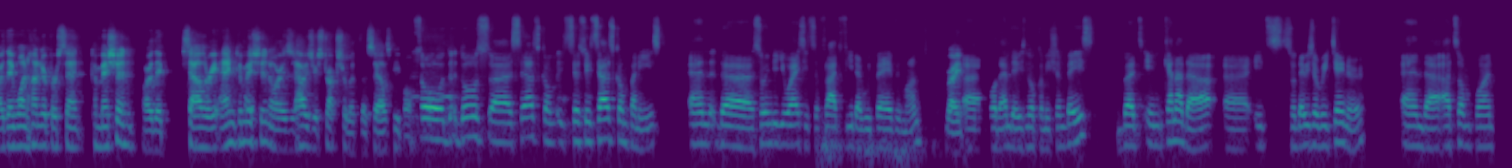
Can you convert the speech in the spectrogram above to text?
are they 100% commission or are they salary and commission or is it how is your structure with the salespeople? So th- those uh, sales com- sales companies and the so in the US, it's a flat fee that we pay every month. Right. Uh, for them, there is no commission base. But in Canada, uh, it's so there is a retainer, and uh, at some point,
